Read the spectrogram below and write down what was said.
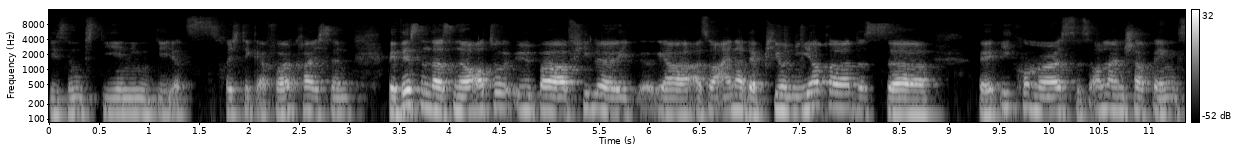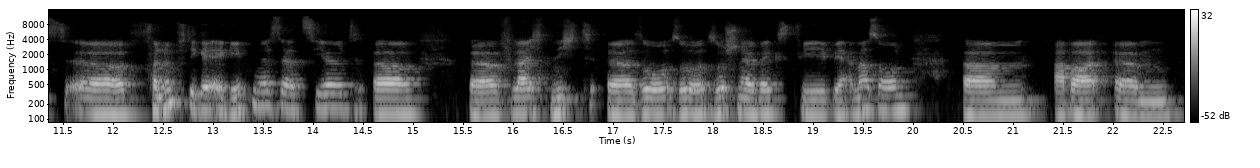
die sind diejenigen, die jetzt richtig erfolgreich sind. Wir wissen, dass eine Otto über viele, ja, also einer der Pioniere des äh, E-Commerce, des Online-Shoppings, äh, vernünftige Ergebnisse erzielt. Äh, äh, vielleicht nicht äh, so, so, so schnell wächst wie, wie Amazon. Ähm, aber ähm,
